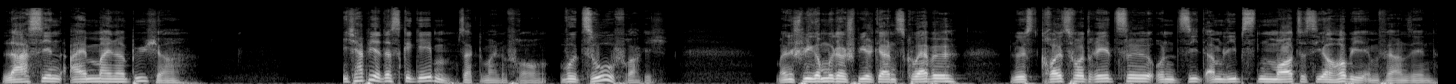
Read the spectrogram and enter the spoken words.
las sie in einem meiner Bücher. Ich habe ihr das gegeben, sagte meine Frau. Wozu? frag ich. Meine Schwiegermutter spielt gern Scrabble, löst Kreuzworträtsel und sieht am liebsten Mord ist ihr Hobby im Fernsehen.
